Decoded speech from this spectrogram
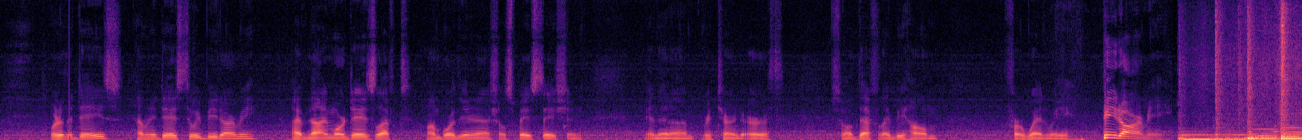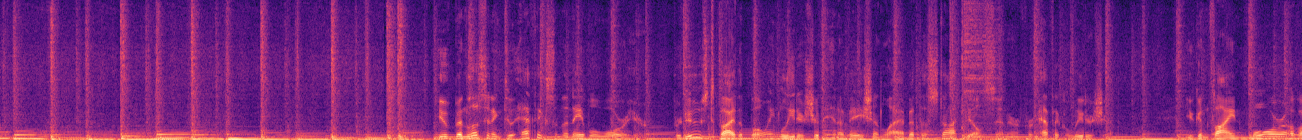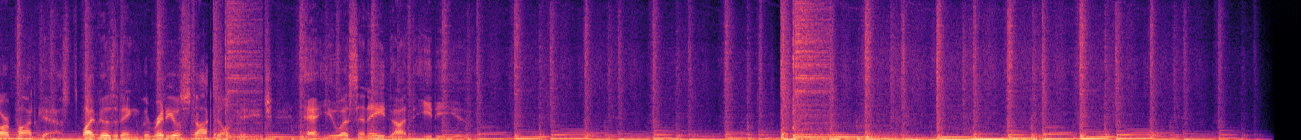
What are the days? How many days till we beat Army? I have nine more days left on board the International Space Station, and then I'm returned to Earth. So I'll definitely be home for when we beat Army. You've been listening to Ethics in the Naval Warrior, produced by the Boeing Leadership Innovation Lab at the Stockdale Center for Ethical Leadership. You can find more of our podcasts by visiting the Radio Stockdale page at usna.edu.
